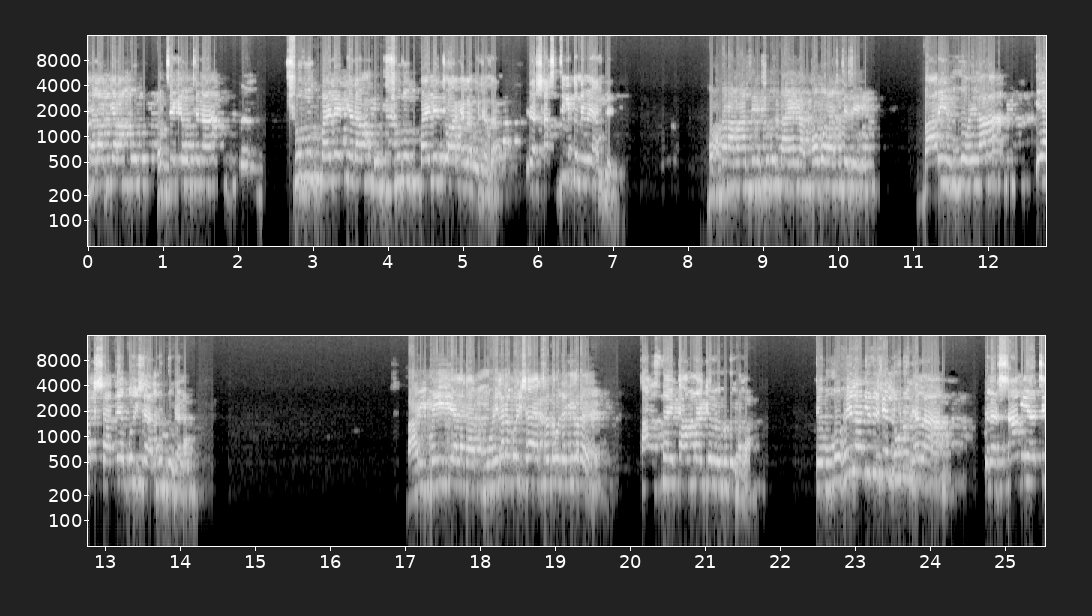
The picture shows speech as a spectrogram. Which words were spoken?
খেলা ক্যারাম হচ্ছে কি হচ্ছে না? সুযোগ পাইলে ক্যারাম সুযোগ পাইলে জুয়া খেলা বসে যায়। এটা শাস্তি কিন্তু নেমে আসবে। মহতারাম হাজির শুধু তাই না, খবর আসতেছে, বাড়ির মহিলারা একসাথে বৈশা লুডু খেলা। বাড়ি মেয়ে এলাকার মহিলারা বৈশা একসাথে বসে কি করে? কাজ নাই, কাম নাই করে লুডু খেলা। মহিলা যদি সে লুডো খেলা, তাহলে স্বামী আছে,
